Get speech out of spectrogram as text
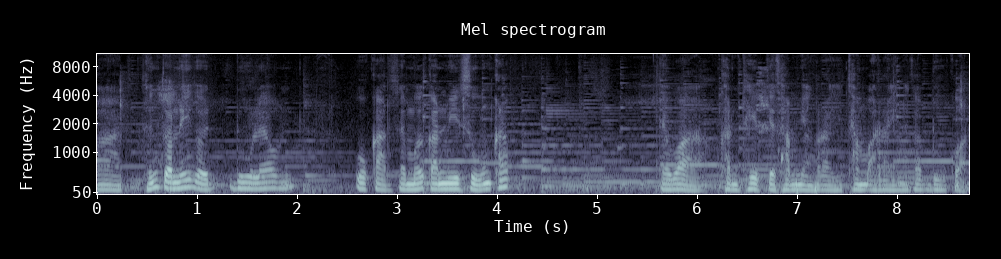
มาถึงตอนนี้ก็ดูแล้วโอกาสเสมอกันมีสูงครับ แต่ว่าคันเทพจะทำอย่างไรทำอะไรนะครับดูก่อน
